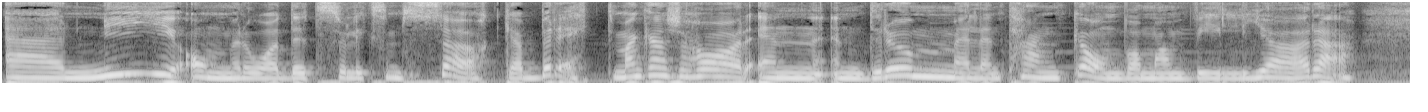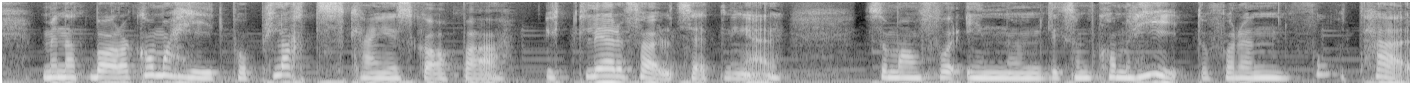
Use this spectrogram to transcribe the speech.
är ny i området så liksom söka brett. Man kanske har en, en dröm eller en tanke om vad man vill göra. Men att bara komma hit på plats kan ju skapa ytterligare förutsättningar. Så man får in, liksom kommer hit och får en fot här.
